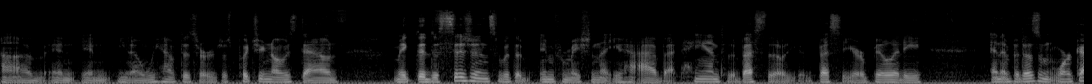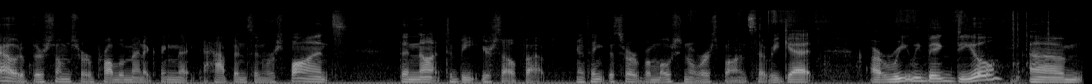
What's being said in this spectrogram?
um, and and you know, we have to sort of just put your nose down make the decisions with the information that you have at hand to the best of the best of your ability. And if it doesn't work out, if there's some sort of problematic thing that happens in response, then not to beat yourself up. I think the sort of emotional response that we get are really big deal, um,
